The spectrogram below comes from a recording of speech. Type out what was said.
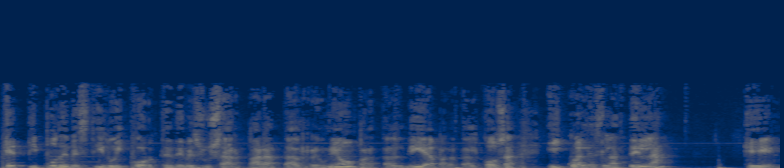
qué tipo de vestido y corte debes usar para tal reunión, para tal día, para tal cosa, y cuál es la tela que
